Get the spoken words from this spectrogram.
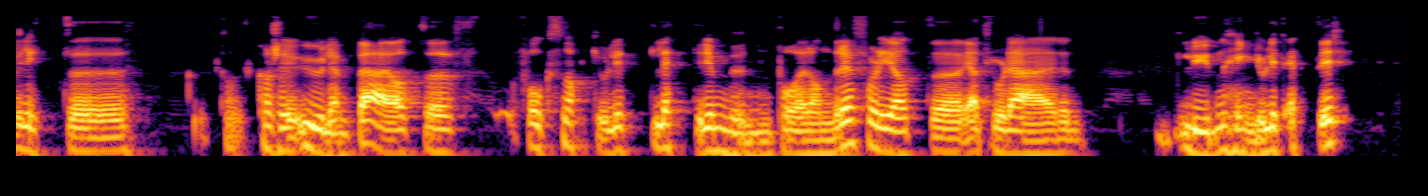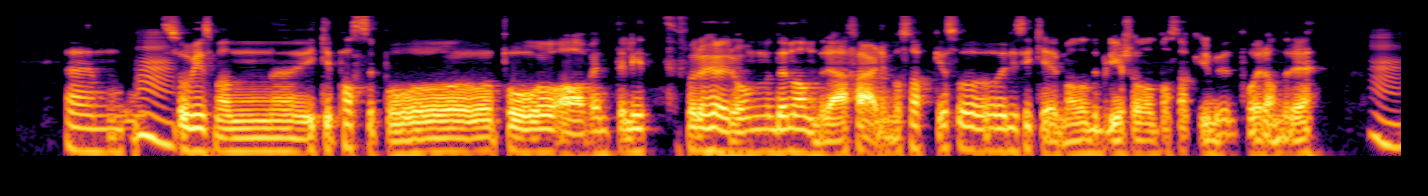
litt kanskje ulempe, er jo at folk snakker jo litt lettere i munnen på hverandre, fordi at jeg tror det er Lyden henger jo litt etter. Um, mm. Så hvis man uh, ikke passer på, på, å avvente litt for å høre om den andre er ferdig med å snakke, så risikerer man at det blir sånn at man snakker i munnen på hverandre. Mm.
